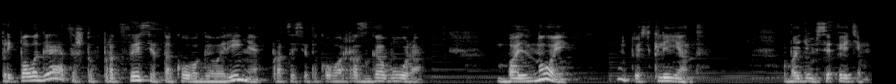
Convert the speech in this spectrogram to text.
Предполагается, что в процессе такого говорения, в процессе такого разговора, больной, ну, то есть клиент, обойдемся этим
